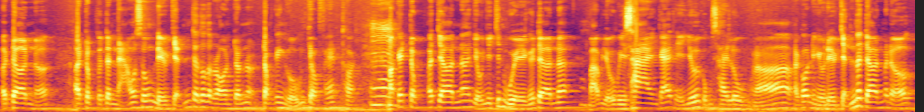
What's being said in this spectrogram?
ở trên nữa. Ở trục từ trên não xuống điều chỉnh testosterone cho nó trong cái ngưỡng cho phép thôi. Ừ. mà cái trục ở trên đó ví dụ như chính quyền ở trên đó bảo ví dụ bị sai cái thì dưới cũng sai luôn. Đó phải có điều điều chỉnh ở trên mới được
